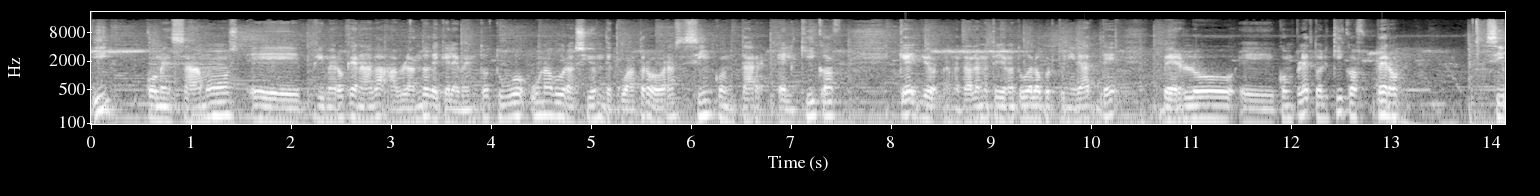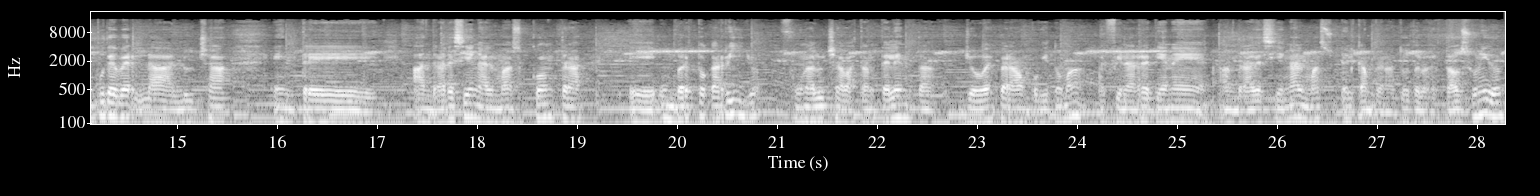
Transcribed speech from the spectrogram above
Y comenzamos eh, primero que nada hablando de que el evento tuvo una duración de 4 horas sin contar el kickoff que yo lamentablemente yo no tuve la oportunidad de verlo eh, completo el kickoff pero sí pude ver la lucha entre Andrade 100 Almas contra Humberto Carrillo una lucha bastante lenta. Yo esperaba un poquito más. Al final retiene Andrade 100 almas el campeonato de los Estados Unidos.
